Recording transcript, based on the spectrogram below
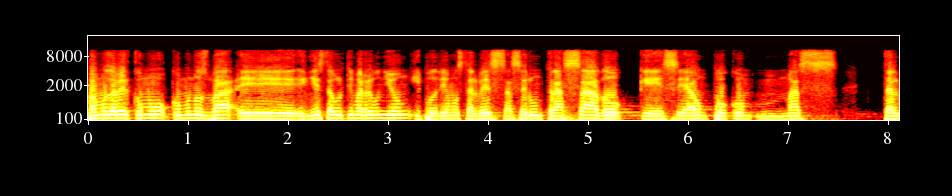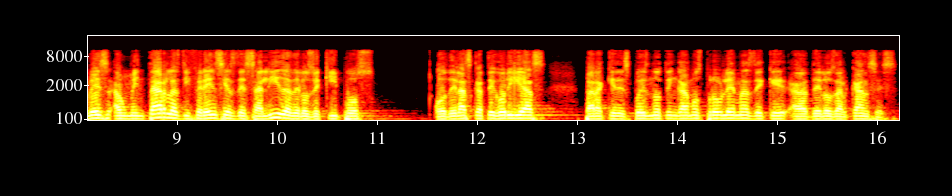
Vamos a ver cómo, cómo nos va eh, en esta última reunión y podríamos tal vez hacer un trazado que sea un poco más, tal vez aumentar las diferencias de salida de los equipos o de las categorías para que después no tengamos problemas de, que, ah, de los alcances.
